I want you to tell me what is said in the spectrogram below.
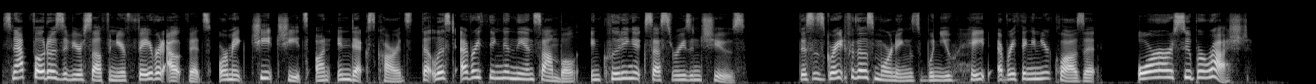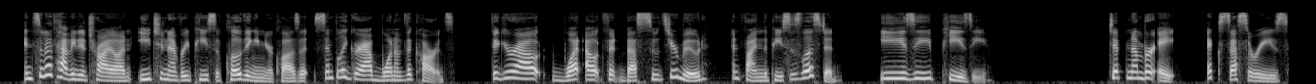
Snap photos of yourself in your favorite outfits or make cheat sheets on index cards that list everything in the ensemble, including accessories and shoes. This is great for those mornings when you hate everything in your closet or are super rushed. Instead of having to try on each and every piece of clothing in your closet, simply grab one of the cards. Figure out what outfit best suits your mood and find the pieces listed. Easy peasy. Tip number eight accessories.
